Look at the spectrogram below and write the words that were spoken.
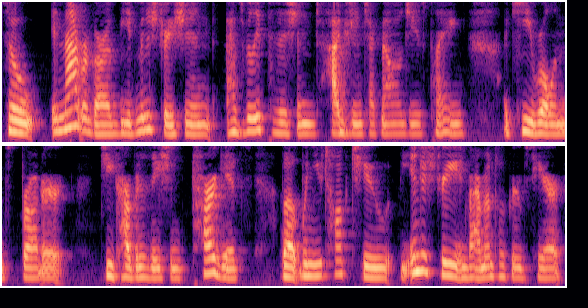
so, in that regard, the administration has really positioned hydrogen technology as playing a key role in its broader decarbonization targets. But when you talk to the industry, environmental groups here,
